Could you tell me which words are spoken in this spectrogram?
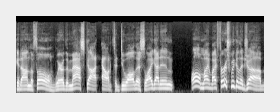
Get on the phone, wear the mascot outfit, do all this. So I got in, oh, my, my first week on the job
